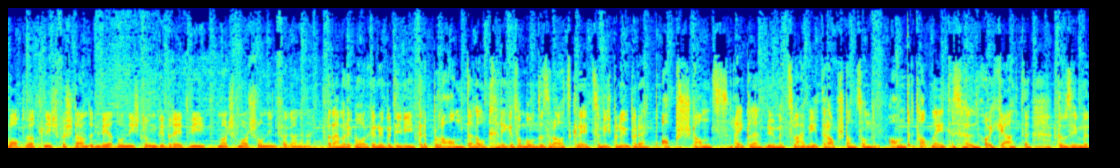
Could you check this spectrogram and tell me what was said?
wortwörtlich verstanden wird und nicht umgedreht wie manchmal schon in der Vergangenheit. Dann haben wir heute Morgen über die weiteren geplanten Lockerungen vom Bundesrat geredet, zum Beispiel über die Abstandsregeln. Nicht mehr zwei Meter Abstand, sondern anderthalb Meter sollen neu gelten. Darum sind wir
